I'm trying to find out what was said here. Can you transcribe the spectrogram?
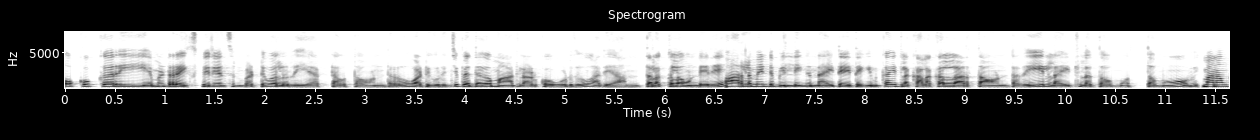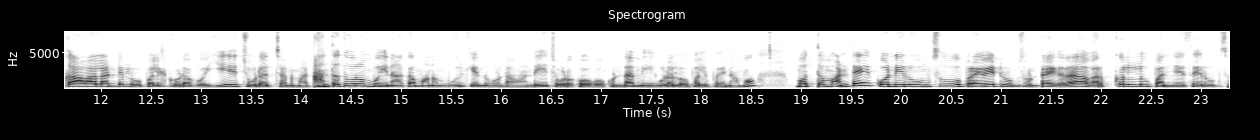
ఒక్కొక్కరి ఏమంటారు ఎక్స్పీరియన్స్ని బట్టి వాళ్ళు రియాక్ట్ అవుతా ఉంటారు. వాటి గురించి పెద్దగా మాట్లాడుకోకూడదు. అది అంత లెక్కలో ఉండేదే. పార్లమెంట్ బిల్డింగ్ నైట్ అయితే కనుక ఇట్లా కలకల్లాడుతూ ఉంటది లైట్లతో మొత్తము. మనం కావాలంటే లోపలికి కూడా పోయి చూడొచ్చు అనమాట అంత దూరం పోయినాక మనం ఊరికి ఎందుకు ఉంటామండి? చూడకోకుండా మేము కూడా లోపలికి పోయినాము. మొత్తం అంటే కొన్ని రూమ్స్ ప్రైవేట్ రూమ్స్ ఉంటాయి కదా వర్కర్లు పనిచేసే రూమ్స్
